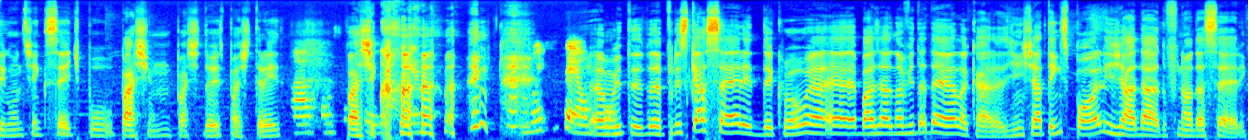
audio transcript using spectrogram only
II, tinha que ser tipo parte 1, parte 2, parte 3. Ah, com Parte certeza. porque Muito tempo. É muito. É por isso que a série The Crow é, é baseada na vida dela, cara. A gente já tem spoiler já da- do final da série.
